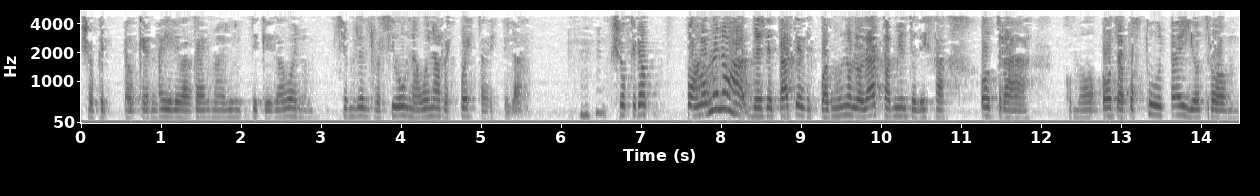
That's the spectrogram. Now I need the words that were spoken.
yo creo que a nadie le va a caer mal de que diga, bueno, siempre recibo una buena respuesta de este lado. Yo creo, por lo menos desde Tate, cuando uno lo da, también te deja otra, como otra postura y otro,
